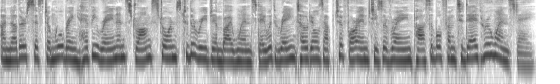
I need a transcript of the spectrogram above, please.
Another system will bring heavy rain and strong storms to the region by Wednesday with rain totals up to 4 inches of rain possible from today through Wednesday.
